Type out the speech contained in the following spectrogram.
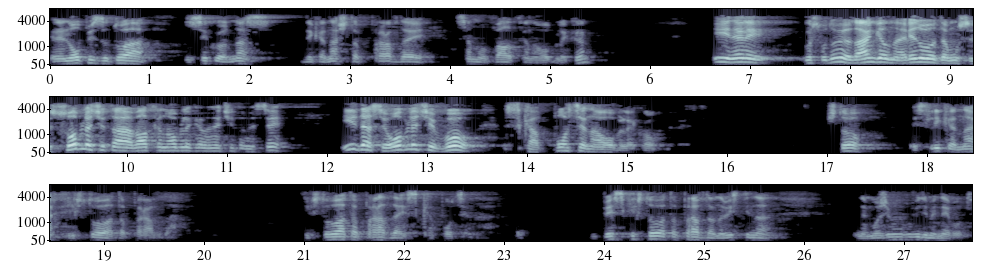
Еден опис за тоа, за секој од нас, дека нашата правда е само валкана облека. И, нели, господовиот ангел наредува да му се соблече таа валкана облека, да не читаме се, и да се облече во скапоцена облека. Што е слика на Христовата правда. Христовата правда е скапоцена. Без Христовата правда, навистина, не можеме да го видиме небото.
